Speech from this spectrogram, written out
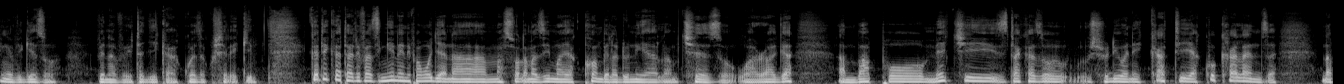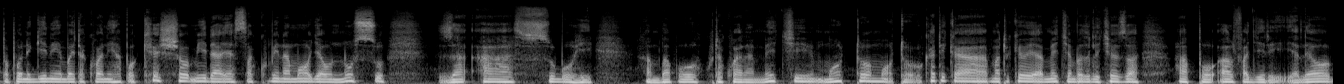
vigezo vinavyohitajika kuweza kushiriki. Katika taarifa zingine ni pamoja na masuala mazima ya kombe la dunia la mchezo wa raga, ambapo mechi zitakazoshuhudiwa ni kati ya Cook Islands na Papua Nigini ambayo itakuwa ni hapo kesho mida ya saa kumi na moja unusu za asubuhi ambapo kutakuwa na mechi moto moto. Katika matokeo ya mechi ambazo zilichezwa hapo alfajiri ya leo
